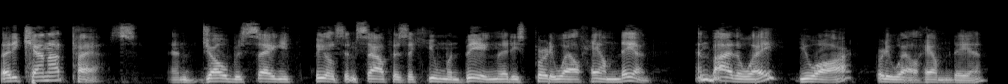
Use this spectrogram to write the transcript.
that he cannot pass. And Job is saying he feels himself as a human being that he's pretty well hemmed in. And by the way, you are pretty well hemmed in.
